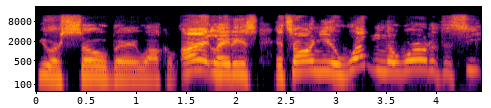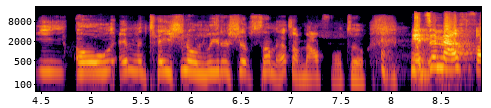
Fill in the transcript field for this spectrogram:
You are so very welcome. All right, ladies, it's on you. What in the world is the CEO Invitational Leadership Summit? That's a mouthful too. It's a mouthful.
